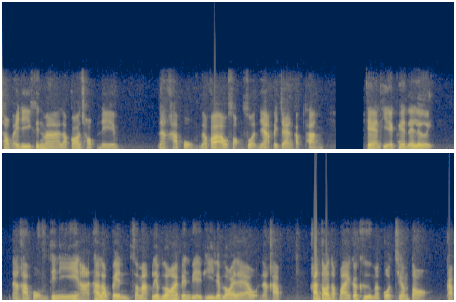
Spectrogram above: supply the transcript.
Shop ID ขึ้นมาแล้วก็ Shop Name นะครับผม แล้วก็เอา 2 ส่วนนี้ไปแจ้งกับทาง JNT Express ได้เลยนะครับผม ทีนี้ถ้าเราเป็นสมัครเรียบร้อยเป็น VIP เรียบร้อยแล้วนะครับ ขั้นตอนต่อไปก็คือมากดเชื่อมต่อกับ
